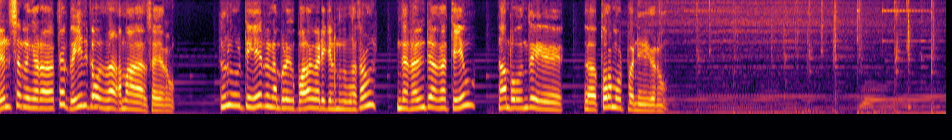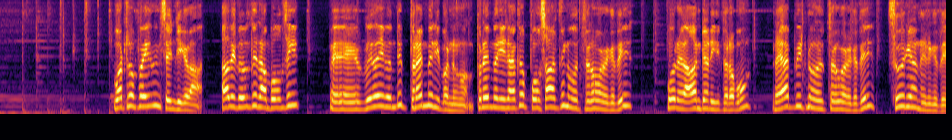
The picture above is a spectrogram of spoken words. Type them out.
நெல்சனுங்கிறத வெயில் காலம் நம்ம செய்கிறோம் திருவிட்டு ஏறு நம்மளுக்கு பழம் கிடைக்கணுங்கிறதும் இந்த ரெண்டு அகத்தையும் நாம் வந்து ப்ரொமோட் பண்ணியிருக்கிறோம் மற்ற பயிரும் செஞ்சுக்கலாம். அதுக்கு வந்து நம்ம வந்து விதை வந்து பிரைமரி பண்ணணும் பிரைமரினாக்கா பொசாக்குன்னு ஒரு திரவம் இருக்குது. ஒரு ஆர்கானிக் திரவம் ரேபிட்னு ஒரு திரவம் இருக்குது. சூரியான் இருக்குது.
